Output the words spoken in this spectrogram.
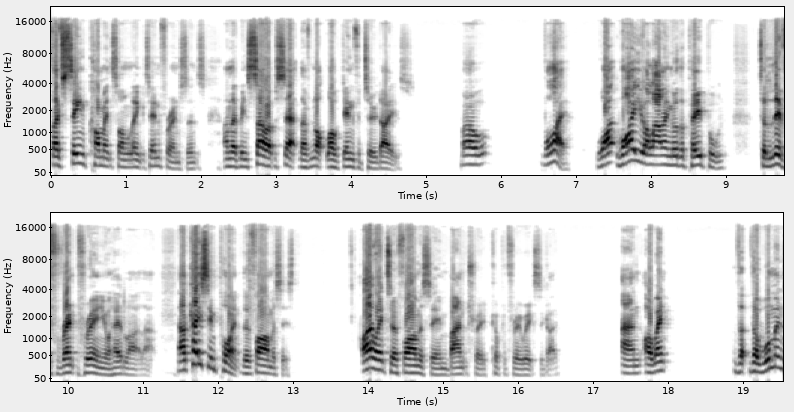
they've seen comments on LinkedIn, for instance, and they've been so upset they've not logged in for two days. Well, why? Why, why are you allowing other people to live rent free in your head like that. Now, case in point, the pharmacist. I went to a pharmacy in Bantry a couple of three weeks ago, and I went. The, the woman,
